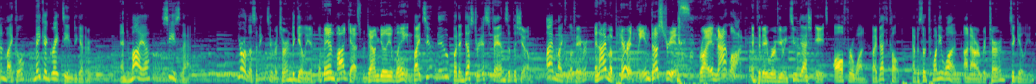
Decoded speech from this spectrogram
and Michael make a great team together, and Maya sees that. You're listening to Return to Gilead a fan podcast for Down Gilead Lane. by two new but industrious fans of the show. I'm Michael LaFaver, And I'm apparently industrious, Ryan Matlock. and today we're reviewing 2 8 All for One by Beth Culp, episode 21 on our Return to Gilead.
